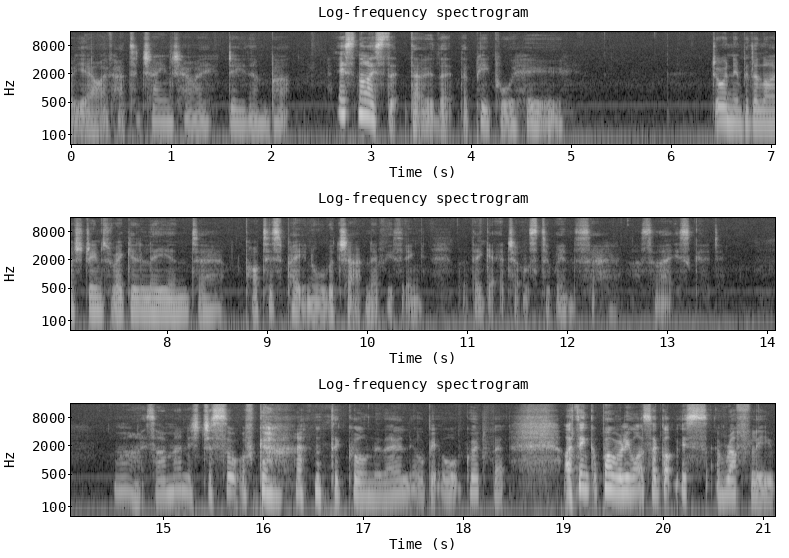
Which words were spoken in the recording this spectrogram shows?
yeah, I've had to change how I do them. But it's nice that though that the people who join in with the live streams regularly and uh, participate in all the chat and everything that they get a chance to win. So so that is good. Right, so I managed to sort of go around the corner there, a little bit awkward, but I think probably once I got this roughly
